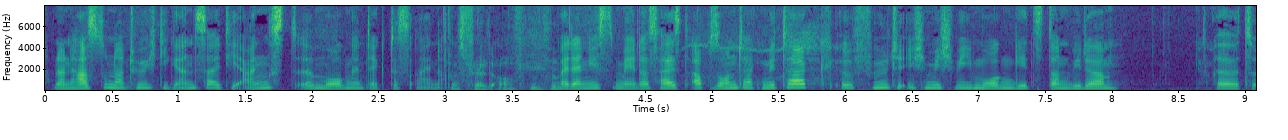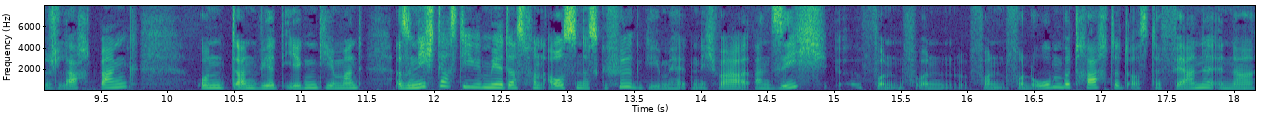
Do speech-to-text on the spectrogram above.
Und dann hast du natürlich die ganze Zeit die Angst, äh, morgen entdeckt es einer. Das fällt auf. Mhm. Bei der nächsten Mail. Das heißt, ab Sonntagmittag äh, fühlte ich mich wie, morgen geht es dann wieder äh, zur Schlachtbank und dann wird irgendjemand, also nicht, dass die mir das von außen das Gefühl gegeben hätten. Ich war an sich von, von, von, von oben betrachtet, aus der Ferne in einer,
